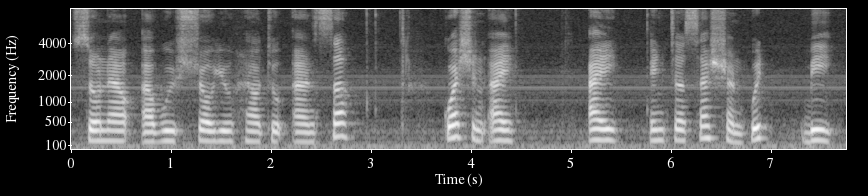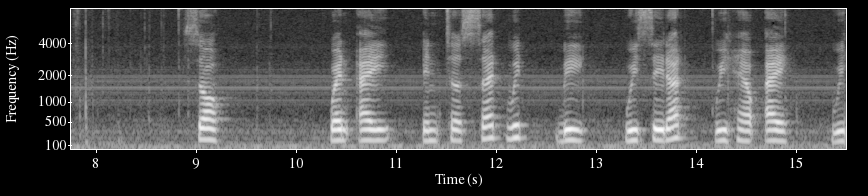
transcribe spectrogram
So now I will show you how to answer. Question A. A intersection with B. So when A intersect with B, we see that we have A, we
